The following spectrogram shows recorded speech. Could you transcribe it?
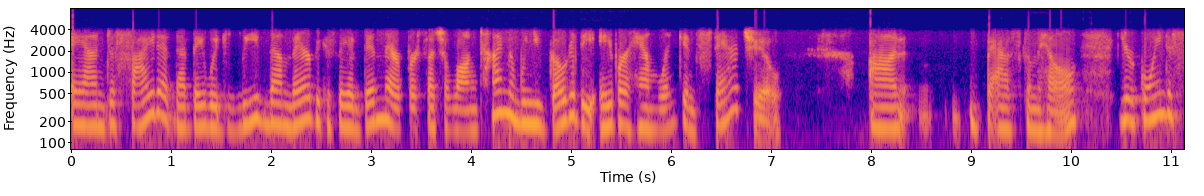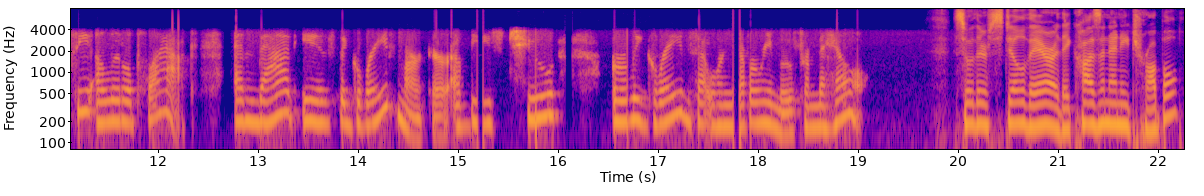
and decided that they would leave them there because they had been there for such a long time. And when you go to the Abraham Lincoln statue on Bascom Hill, you're going to see a little plaque. And that is the grave marker of these two early graves that were never removed from the hill. So they're still there. Are they causing any trouble?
